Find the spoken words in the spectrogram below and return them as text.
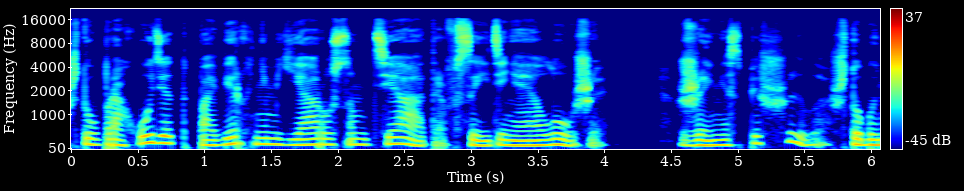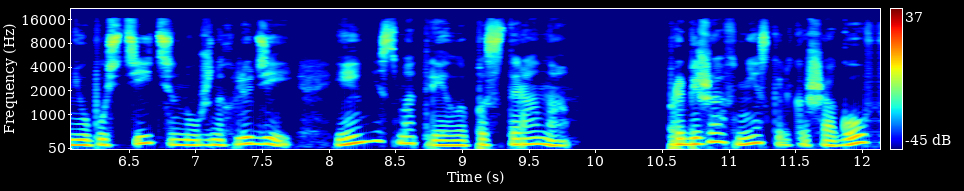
что проходят по верхним ярусам театров, соединяя ложи. Женя спешила, чтобы не упустить нужных людей, и не смотрела по сторонам. Пробежав несколько шагов,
